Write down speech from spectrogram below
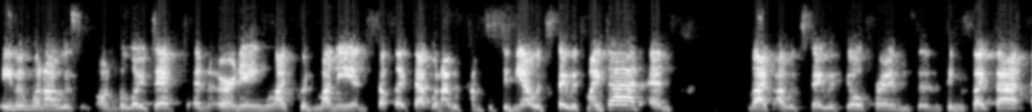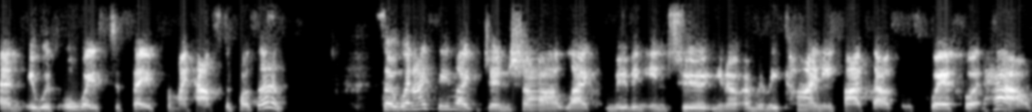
even when I was on below deck and earning like good money and stuff like that, when I would come to Sydney, I would stay with my dad and like I would stay with girlfriends and things like that. And it was always to save for my house deposit. So when I see like Jen Shah like moving into, you know, a really tiny 5,000 square foot house,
